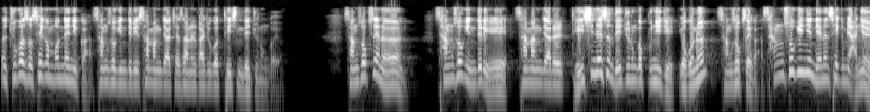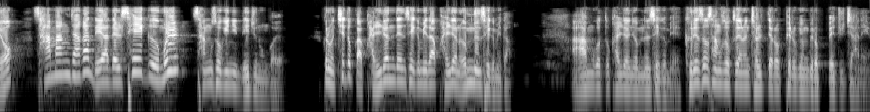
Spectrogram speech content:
그래서 죽어서 세금 못 내니까 상속인들이 사망자 재산을 가지고 대신 내주는 거예요. 상속세는 상속인들이 사망자를 대신해서 내주는 것 뿐이지 요거는 상속세가 상속인이 내는 세금이 아니에요. 사망자가 내야 될 세금을 상속인이 내주는 거예요. 그러면 취득과 관련된 세금이다 관련 없는 세금이다. 아무것도 관련이 없는 세금이에요. 그래서 상속세는 절대로 필요경비로 빼주지 않아요.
